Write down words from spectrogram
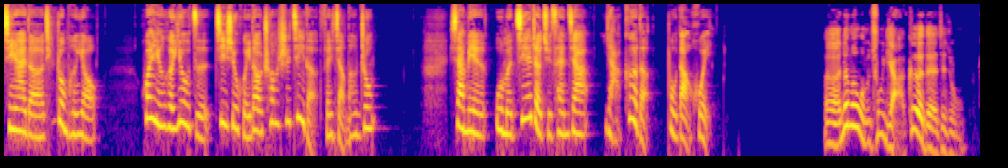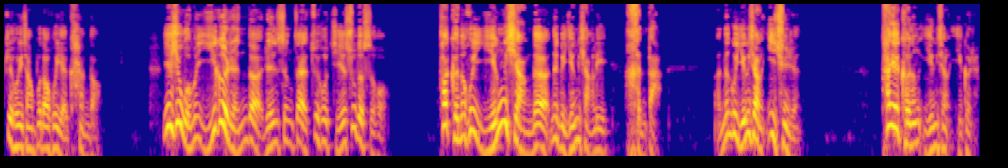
亲爱的听众朋友，欢迎和柚子继续回到《创世纪》的分享当中。下面我们接着去参加雅各的布道会。呃，那么我们从雅各的这种最后一场布道会也看到。也许我们一个人的人生在最后结束的时候，他可能会影响的那个影响力很大，啊，能够影响一群人，他也可能影响一个人。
